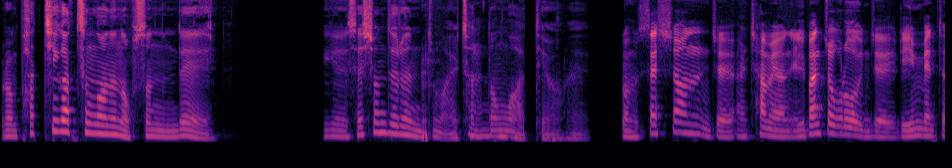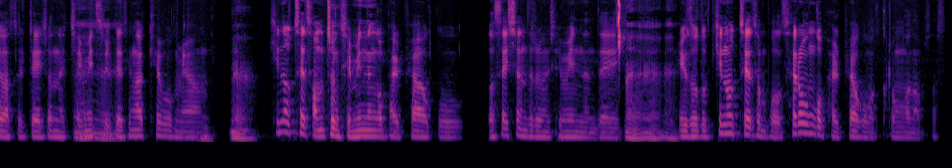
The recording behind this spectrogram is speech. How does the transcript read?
그런 파티 같은 거는 없었는데 되게 session들은 좀 알찼던 음. 것 같아요. 네. 그럼 세션 이제 알차면 일반적으로 이제 re:Invent 갔을 때 예전에 재밌을 네. 때 생각해 보면 네. keynote에서 엄청 재밌는 거 발표하고 또 세션 들으면 재밌는데 네, 네, 네. 여기서도 keynote에서 뭐 새로운 거 발표하고 막 그런 건 없었어요?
